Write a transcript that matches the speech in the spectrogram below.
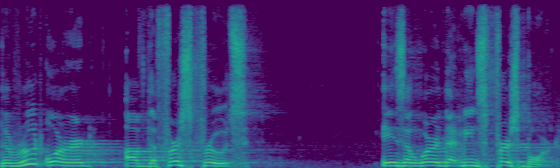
The root word of the first fruits is a word that means firstborn.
